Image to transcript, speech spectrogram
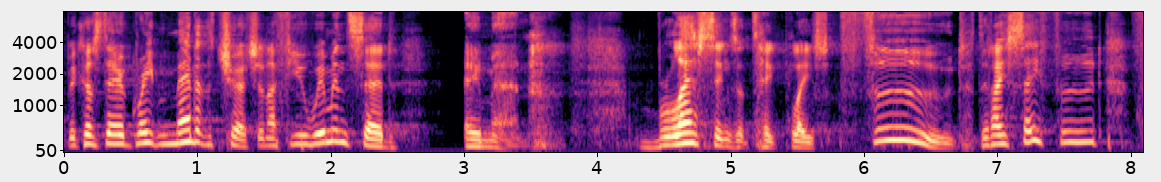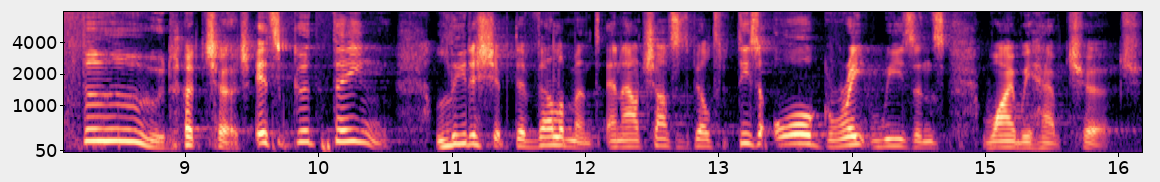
because there are great men at the church. And a few women said, Amen. Blessings that take place. Food. Did I say food? Food at church. It's a good thing. Leadership, development, and our chances to able to. These are all great reasons why we have church.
